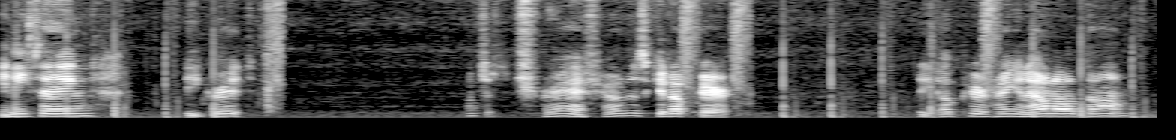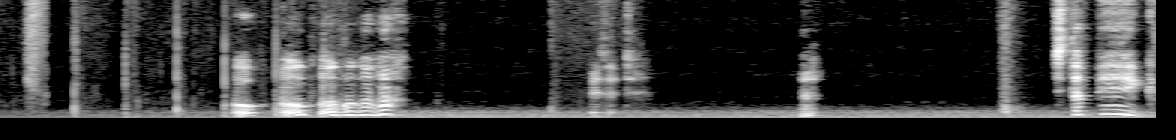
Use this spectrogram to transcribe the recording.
anything? Secret? Trash. How did this get up here? They up here hanging out all the time? Oh, oh, oh, oh, oh, oh. Who is it? It's the pig.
